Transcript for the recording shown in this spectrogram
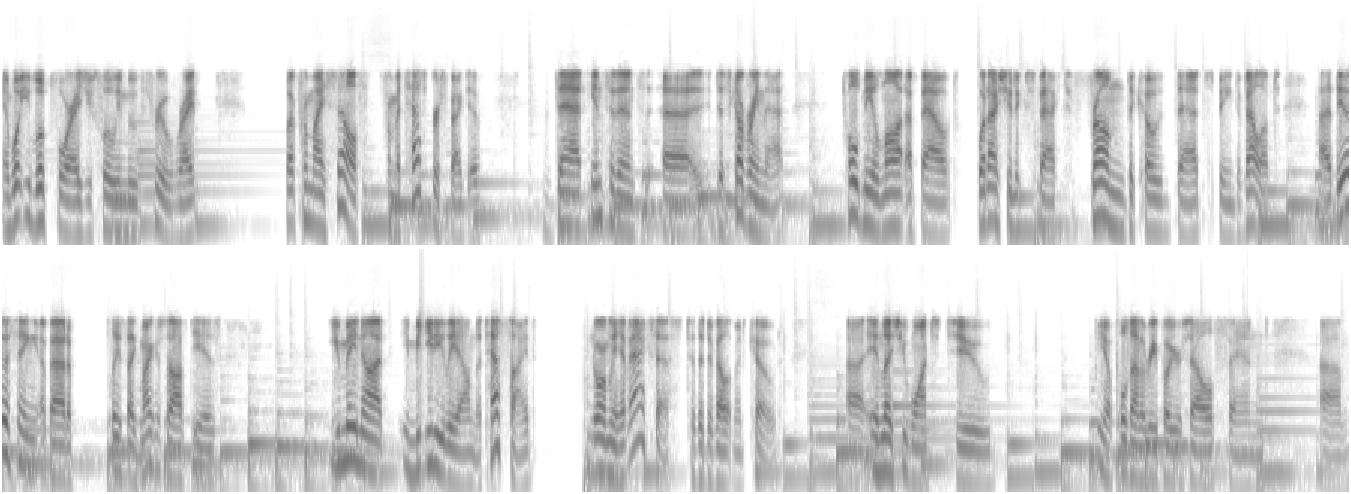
and what you look for as you slowly move through, right? But for myself, from a test perspective, that incident, uh, discovering that, told me a lot about what I should expect from the code that's being developed. Uh, the other thing about a place like Microsoft is you may not immediately on the test side normally have access to the development code uh, unless you want to you know pull down the repo yourself and um,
